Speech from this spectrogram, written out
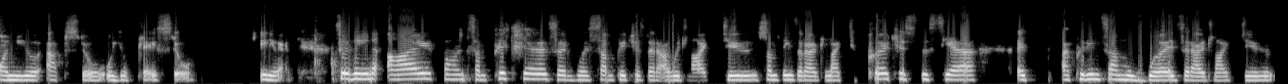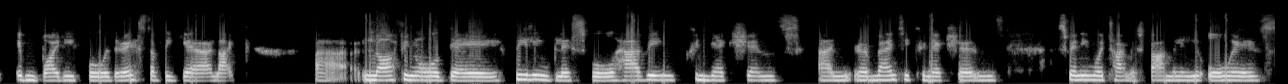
on your app store or your play store. Anyway, so then I found some pictures. It was some pictures that I would like to, some things that I'd like to purchase this year. It, I put in some words that I'd like to embody for the rest of the year, like uh, laughing all day, feeling blissful, having connections and romantic connections, spending more time with family, always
